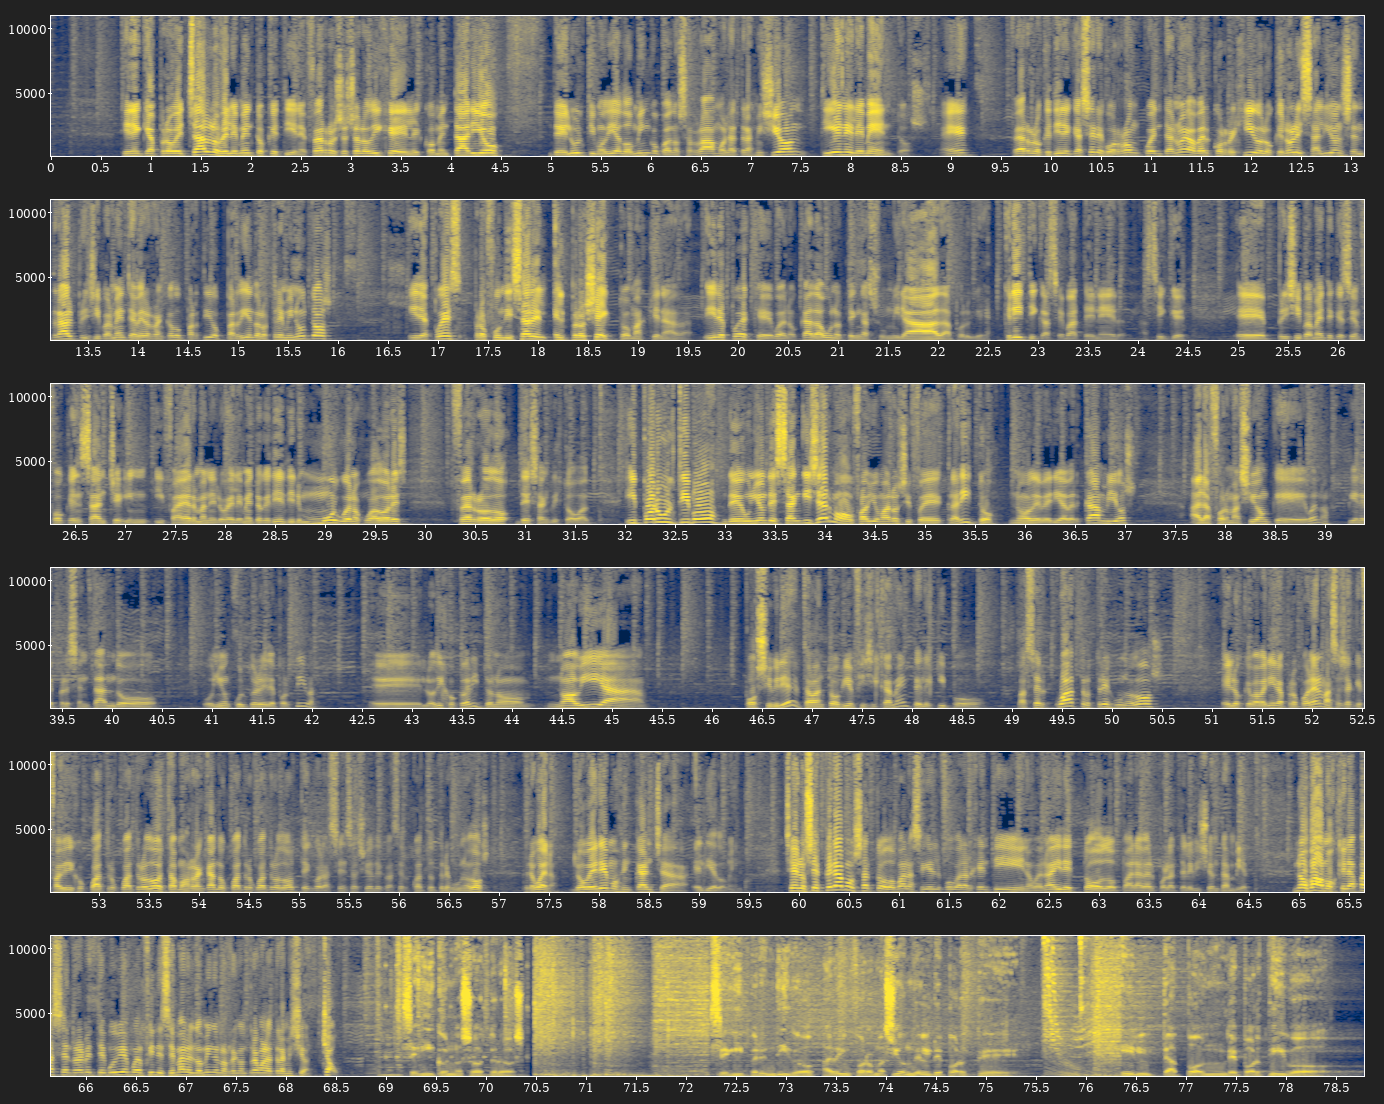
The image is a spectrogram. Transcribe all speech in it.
Tiene que aprovechar los elementos que tiene. Ferro, yo ya lo dije en el comentario del último día domingo cuando cerrábamos la transmisión, tiene elementos. ¿eh? Ferro lo que tiene que hacer es borrón, cuenta nueva, haber corregido lo que no le salió en central, principalmente haber arrancado un partido perdiendo los tres minutos y después profundizar el, el, proyecto más que nada. Y después que, bueno, cada uno tenga su mirada, porque crítica se va a tener. Así que eh, principalmente que se enfoque en Sánchez y, Faerman en los elementos que tienen. Tienen muy buenos jugadores. Ferrodo de San Cristóbal. Y por último, de Unión de San Guillermo, Fabio Marosi fue clarito, no debería haber cambios a la formación que, bueno, viene presentando Unión Cultural y Deportiva. Eh, lo dijo clarito, no, no había posibilidad, estaban todos bien físicamente, el equipo va a ser 4-3-1-2 es lo que va a venir a proponer, más allá que Fabio dijo 4-4-2, estamos arrancando 4-4-2, tengo la sensación de que va a ser 4-3-1-2. Pero bueno, lo veremos en cancha el día domingo. O los esperamos a todos, van a seguir el fútbol argentino, bueno, hay de todo para ver por la televisión también. Nos vamos, que la pasen realmente muy bien, buen fin de semana, el domingo nos reencontramos en la transmisión. Chau. Seguí con nosotros. Seguí prendido a la información del deporte. El tapón deportivo.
